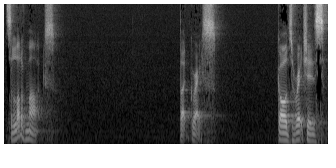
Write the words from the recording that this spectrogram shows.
It's a lot of marks. But grace. God's riches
